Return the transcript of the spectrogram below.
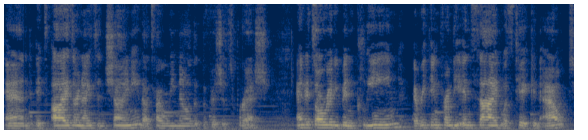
and its eyes are nice and shiny. That's how we know that the fish is fresh. And it's already been cleaned. Everything from the inside was taken out.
